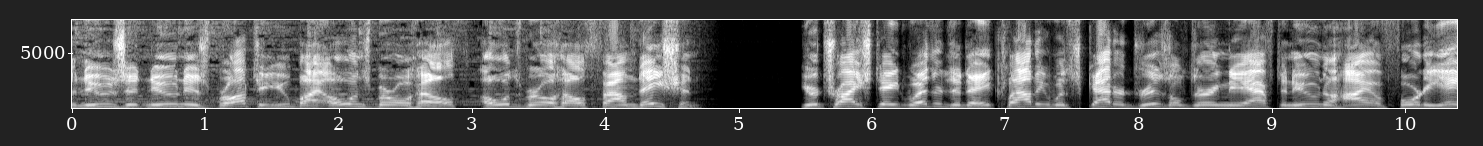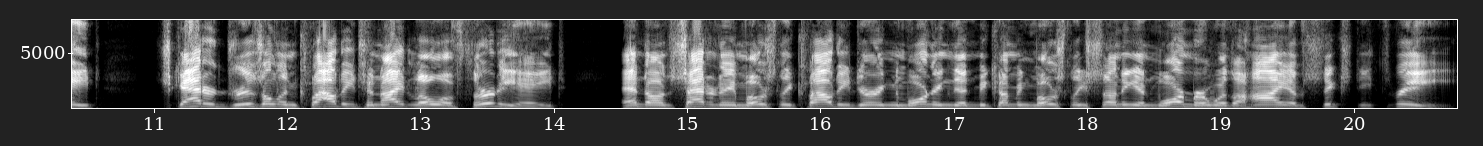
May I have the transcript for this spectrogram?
The news at noon is brought to you by Owensboro Health, Owensboro Health Foundation. Your tri state weather today cloudy with scattered drizzle during the afternoon, a high of 48. Scattered drizzle and cloudy tonight, low of 38. And on Saturday, mostly cloudy during the morning, then becoming mostly sunny and warmer with a high of 63.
